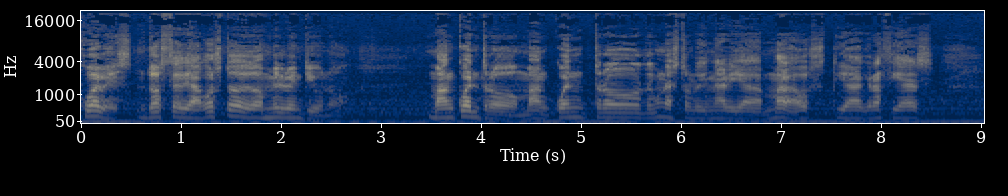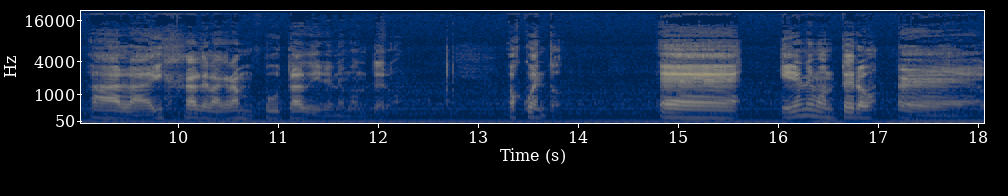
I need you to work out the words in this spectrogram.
Jueves 12 de agosto de 2021. Me encuentro, me encuentro de una extraordinaria mala hostia gracias a la hija de la gran puta de Irene Montero. Os cuento. Eh, Irene Montero, eh,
